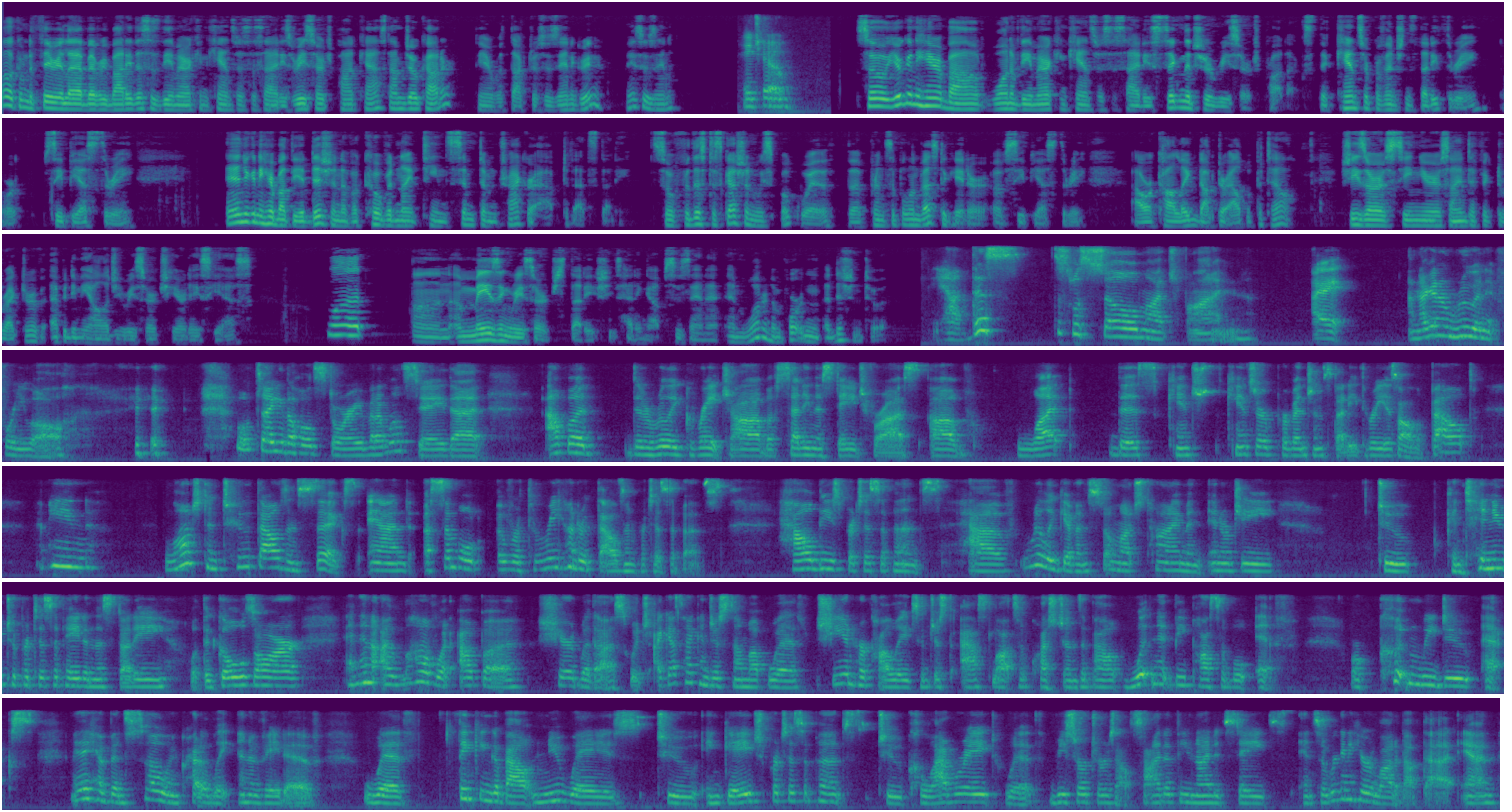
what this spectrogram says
Welcome to Theory Lab, everybody. This is the American Cancer Society's research podcast. I'm Joe Cotter, here with Dr. Susanna Greer. Hey, Susanna. Hey, Joe. So, you're going to hear about one of the American Cancer Society's signature research products, the Cancer Prevention Study 3, or CPS 3, and you're going to hear about the addition of a COVID 19 symptom tracker app to that study. So, for this discussion, we spoke with the principal investigator of CPS 3, our colleague, Dr. Alpa Patel. She's our Senior Scientific Director of Epidemiology Research here at ACS. What an amazing research study she's heading up, Susanna, and what an important addition to it. Yeah, this this was so much fun. I I'm not going to ruin it for you all. I won't tell you the whole story, but I will say that Alpa did a really great job of setting the stage for us of what this can- cancer prevention study 3 is all about. I mean, launched in 2006 and assembled over 300,000 participants. How these participants have really given so much time and energy to continue to participate in this study, what the goals are, and then I love what Alpa shared with us, which I guess I can just sum up with she and her colleagues have just asked lots of questions about wouldn't it be possible if, or couldn't we do X? I mean, they have been so incredibly innovative with thinking about new ways to engage participants, to collaborate with researchers outside of the United States. And so we're going to hear a lot about that. And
